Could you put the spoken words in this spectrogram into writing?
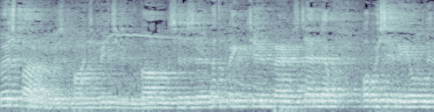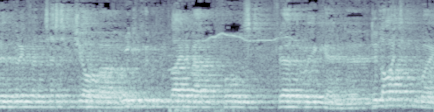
First was a pint of bitter in the bar and says, uh, that'll be two pounds ten. Now, obviously they all did a very fantastic job. I really couldn't complain about the performance throughout the weekend. Uh, delighted with the way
